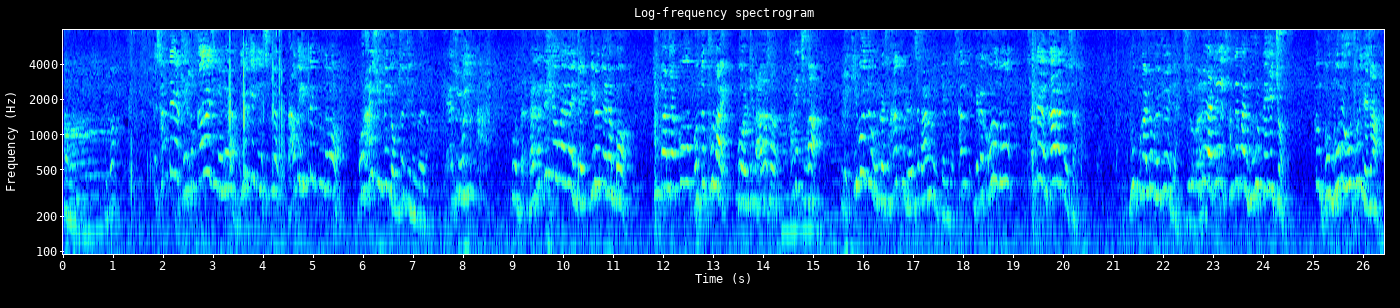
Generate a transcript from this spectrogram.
그죠? 그 상대가 계속 깔아지면은 이렇게 됐으면 나도 힘들 뿐더러 뭘 할 수 있는 게 없어지는 거예요. 계속 여기 뭐날 같은 경우에는 이제 이럴 때는 뭐 뒷발 잡고 버터플라이 뭐 이렇게 나가서 하겠지만 이제 기본적으로 우리가 지금 하프를 연습하는 거기 때문에 상, 내가 걸어도 상대가 깔아져 있어. 루프 가려고 해줘야 돼. 그래야지 상대방이 목을 빼겠죠. 그럼 뭐 몸이 오픈이 되잖아.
